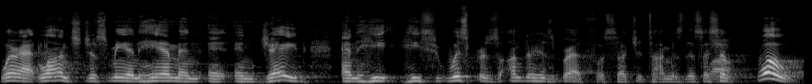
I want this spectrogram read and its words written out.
we're at lunch just me and him and, and, and jade and he, he whispers under his breath for such a time as this. I said whoa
